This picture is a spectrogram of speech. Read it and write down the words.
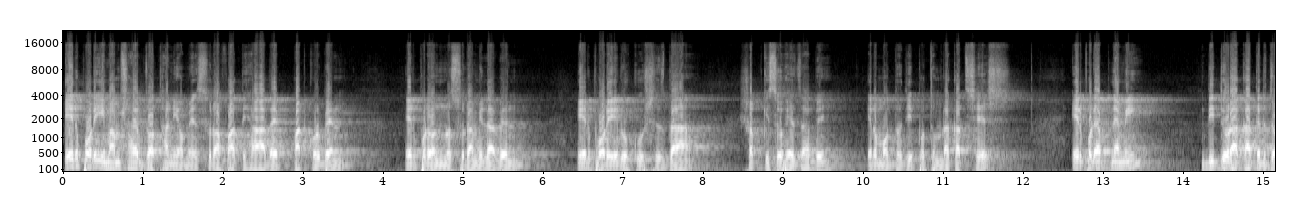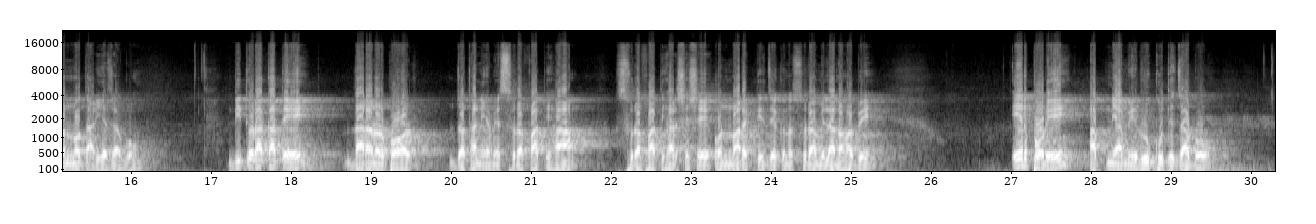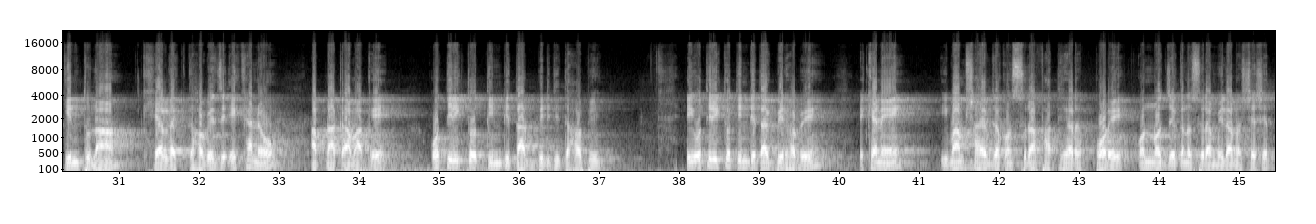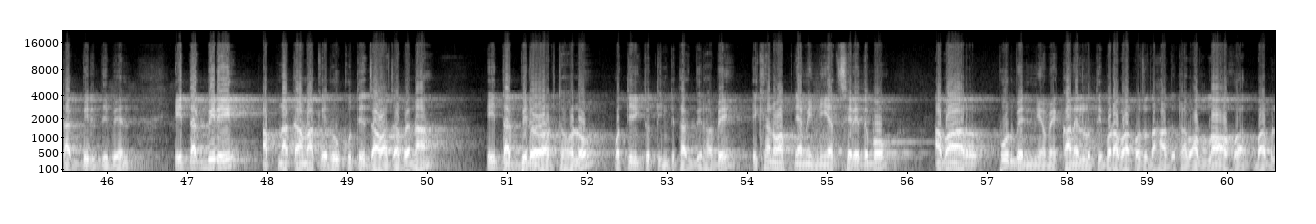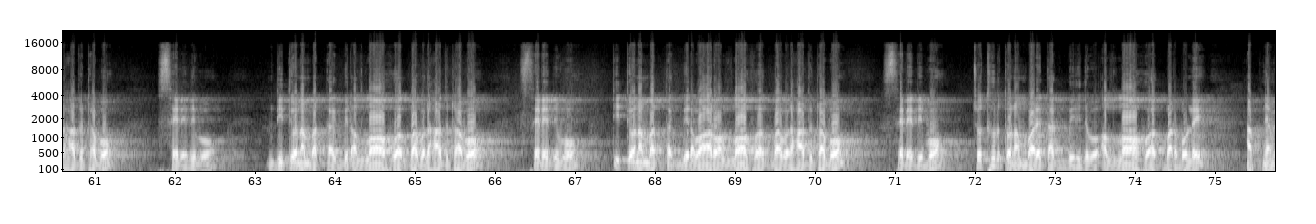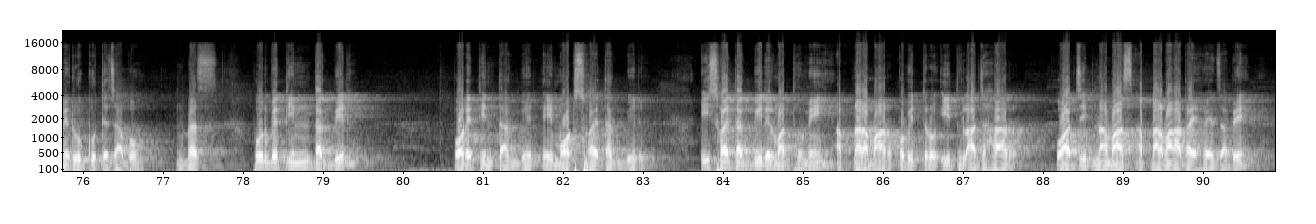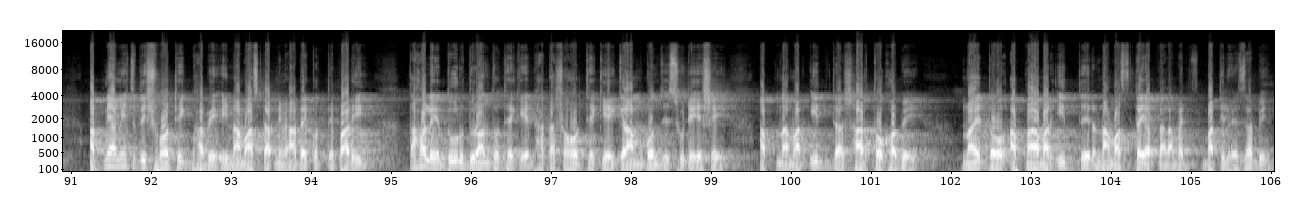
এরপরে ইমাম সাহেব যথা নিয়মে সুরা ফাতিহা আদায় পাঠ করবেন। এরপরে অন্য সুরা মিলাবেন, এরপরে রুকু, সেজদা সব কিছু হয়ে যাবে। এর মধ্য দিয়ে প্রথম রাকাত শেষ। এরপরে আপনি, আমি দ্বিতীয় রাকাতের জন্য দাঁড়িয়ে যাব। দ্বিতীয় রাকাতে দাঁড়ানোর পর যথা নিয়মে সুরা ফাতিহা, সুরা ফাতিহার শেষে অন্য আরেকটি যে কোনো সুরা মিলানো হবে। এরপরে আপনি, আমি রুকুতে যাব। কিন্তু না, খেয়াল রাখতে হবে যে এখানেও আপনাকে আমাকে অতিরিক্ত তিনটি তাকবির দিতে হবে। এই অতিরিক্ত তিনটি তাকবির হবে, এখানে ইমাম সাহেব যখন সুরা ফাতিহার পরে অন্য যে কোনো সুরা মিলানোর শেষে তাকবির দিবেন, এই তাকবিরে আপনাকে আমাকে রুকুতে যাওয়া যাবে না। এই তাকবিরের অর্থ হলো অতিরিক্ত তিনটি তাকবির হবে, এখানেও আপনি আমি নিয়াত ছেড়ে দেব। আবার পূর্বের নিয়মে কানের লতি বরাবর পর্যন্ত হাত উঠাবো, আল্লাহ আকবার বলে হাত উঠাবো, ছেড়ে দেব। দ্বিতীয় নাম্বার তাকবির, আল্লাহ আকবার বলে হাত উঠাবো, ছেড়ে দেব। তৃতীয় নাম্বার তাকবির, আবার আল্লাহ আকবার বলে হাত উঠাবো, ছেড়ে দেব। চতুর্থ নম্বরে তাকবির দেব, আল্লাহ আকবার বলে আপনি আমি রুকুতে যাব। ব্যাস, পূর্বে তিন তাকবির, পরে তিন তাকবির, এই মোট ছয় তাকবির। এই ছয় তাকবীরের মাধ্যমে আপনার আমার পবিত্র ঈদুল আজহার ওয়াজিব নামাজ আপনার আমার আদায় হয়ে যাবে। আপনি আমি যদি সঠিকভাবে এই নামাজটা আপনি আদায় করতে পারি, তাহলে দূর দূরান্ত থেকে, ঢাকা শহর থেকে, গ্রামগঞ্জে ছুটে এসে আপনার আমার ঈদটা সার্থক হবে। নয়তো আপনার আমার ঈদের নামাজটাই আপনার আমার বাতিল হয়ে যাবে।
